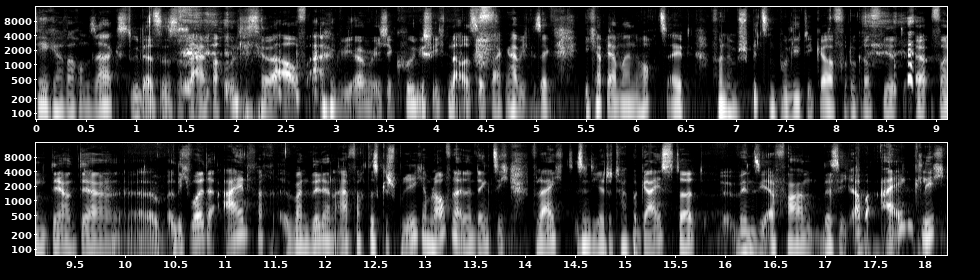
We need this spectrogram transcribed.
Digga, warum sagst du das? Es ist einfach unnötig, auf, irgendwie irgendwelche coolen Geschichten auszupacken. Habe ich gesagt, ich habe ja mal eine Hochzeit von einem Spitzenpolitiker fotografiert, äh, von der und der. Äh, und ich wollte einfach, man will dann einfach das Gespräch am Laufen halten und denkt sich, vielleicht sind die ja total begeistert, wenn sie erfahren, dass ich, aber eigentlich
